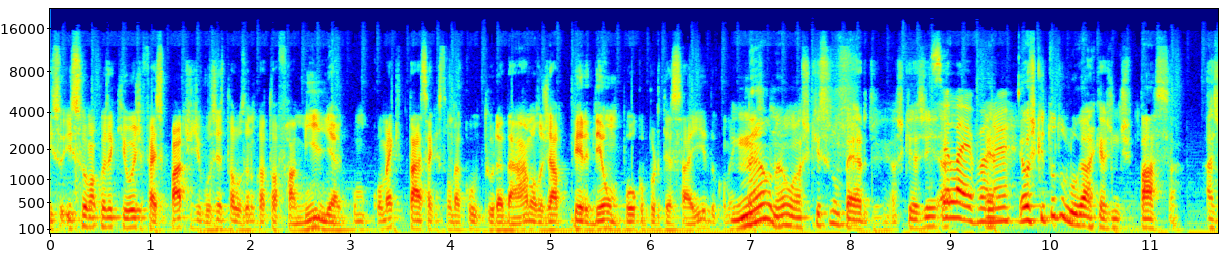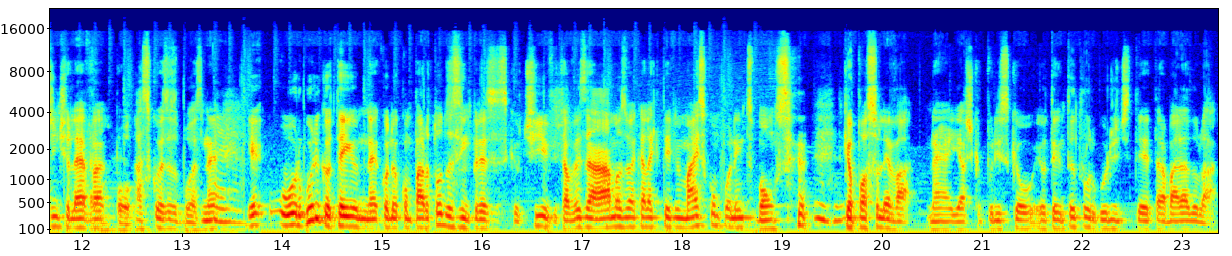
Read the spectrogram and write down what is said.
isso, isso é uma coisa que hoje faz parte de você, está usando com a tua família? Como, como, é que tá essa questão da cultura da Amazon? Já perdeu um pouco por ter saído? É tá não, tá não, acho que isso não perde. Acho que a gente, você a, leva, é, né? Eu acho que todo lugar que a gente passa, a gente leva é um as coisas boas, né? É. o orgulho que eu tenho, né, quando eu comparo todas as empresas que eu tive, talvez a Amazon é aquela que teve mais componentes bons uhum. que eu posso levar, né? E acho que é por isso que eu, eu tenho tanto orgulho de ter trabalhado lá.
